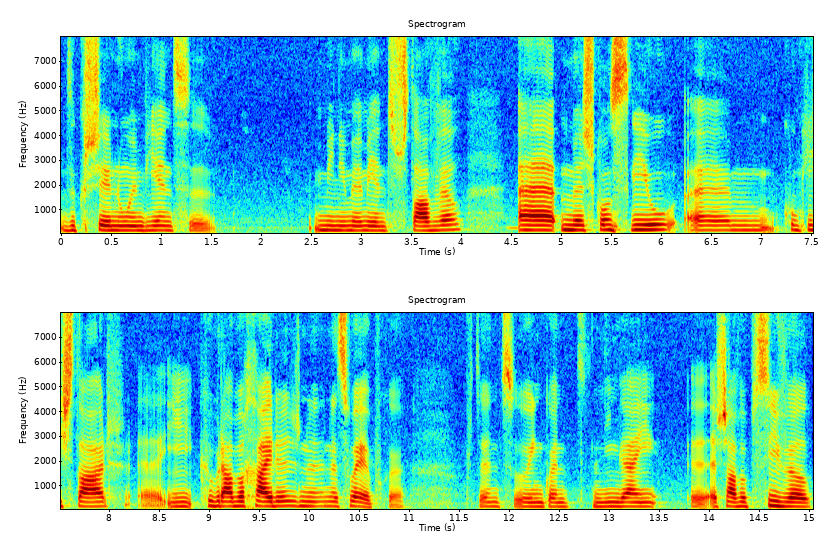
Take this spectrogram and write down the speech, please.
de crescer num ambiente minimamente estável, uh, mas conseguiu um, conquistar uh, e quebrar barreiras na, na, sua época. Portanto, enquanto ninguém uh, achava possível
